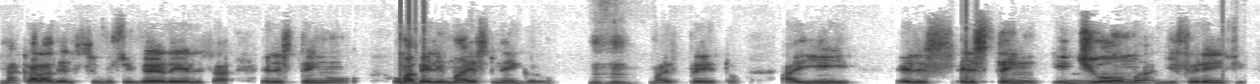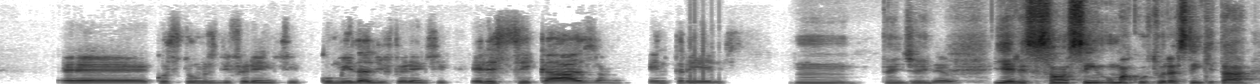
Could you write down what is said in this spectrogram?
na cara deles. Se você ver eles, eles têm uma pele mais negro, uhum. mais preto. Aí eles, eles têm idioma diferente, é, costumes diferentes, comida diferente. Eles se casam entre eles. Hum, entendi. Entendeu? E eles são assim uma cultura assim que está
